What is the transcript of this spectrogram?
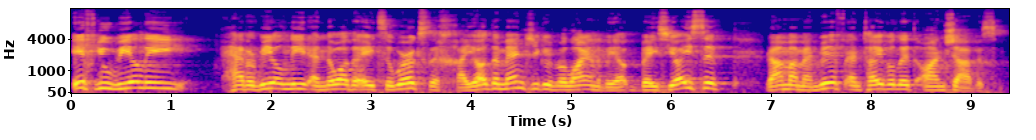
If you really have a real need and no other eitzah works, the Chayei Adam mentioned you can rely on the Beis Yosef, Rambam and Rif, and toivel it on Shabbos.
